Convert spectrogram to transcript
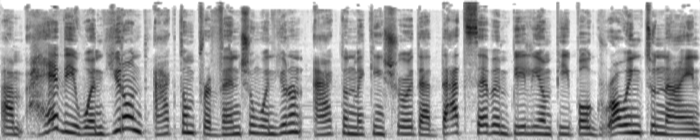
um, heavy when you don't act on prevention, when you don't act on making sure that that 7 billion people growing to 9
